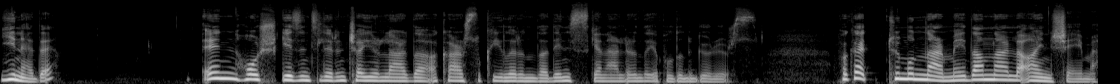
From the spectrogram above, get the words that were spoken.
Yine de en hoş gezintilerin çayırlarda, akarsu kıyılarında, deniz kenarlarında yapıldığını görüyoruz. Fakat tüm bunlar meydanlarla aynı şey mi?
